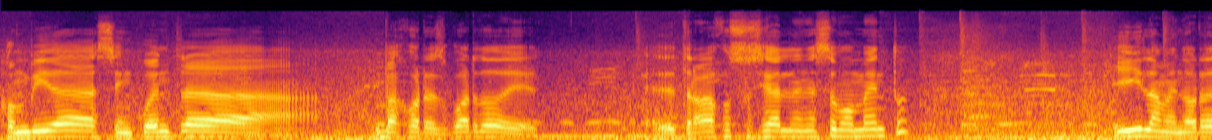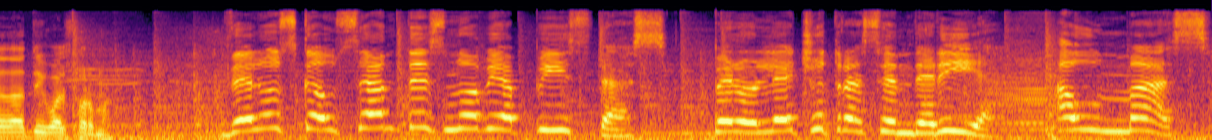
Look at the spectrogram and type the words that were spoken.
con vida se encuentra bajo resguardo de, trabajo social en este momento y la menor de edad de igual forma. De los causantes no había pistas, pero el hecho trascendería aún más,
